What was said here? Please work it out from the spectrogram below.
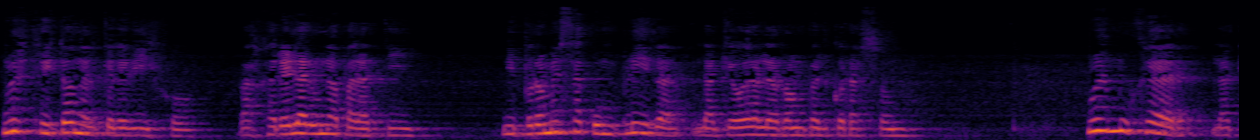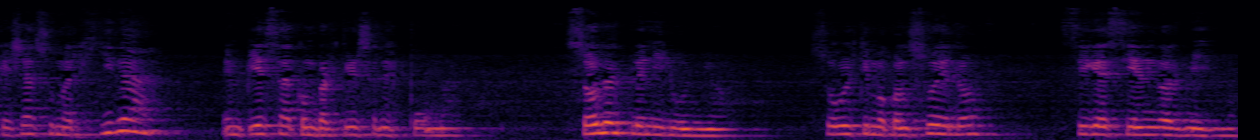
No es Tritón el que le dijo, bajaré la luna para ti, ni promesa cumplida la que ahora le rompe el corazón. No es mujer la que ya sumergida empieza a convertirse en espuma. Solo el plenilunio, su último consuelo, sigue siendo el mismo.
